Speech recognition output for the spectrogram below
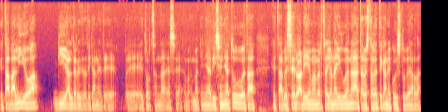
eta balioa, bi alderditatik e, etortzen da, ez? E, makina diseinatu eta eta bezeroari eman bertzaio nahi duena eta bestaletik ekoiztu behar da.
